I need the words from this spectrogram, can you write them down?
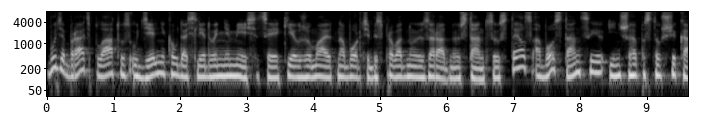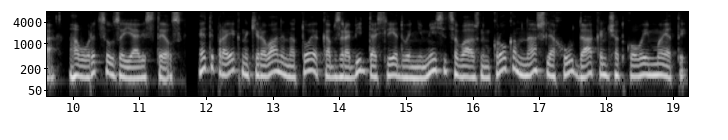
Будзе браць плату з удзельнікаў даследавання месяца якія ўжо маюць на борце бесправадную зарадную станцыю стэлс або станцыю іншага пастаўшчыка гаворыцца ў заяве стэлс гэты праект накіраваны на тое каб зрабіць даследаванне месяца важным крокам на шляху да канчатковай мэты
